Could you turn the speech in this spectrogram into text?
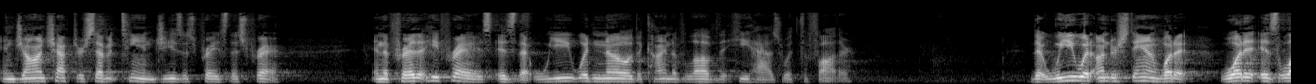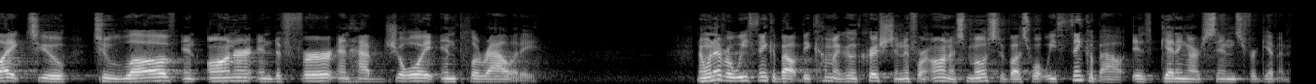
In John chapter 17, Jesus prays this prayer. And the prayer that he prays is that we would know the kind of love that he has with the Father. That we would understand what it, what it is like to to love and honor and defer and have joy in plurality. Now, whenever we think about becoming a Christian, if we're honest, most of us, what we think about is getting our sins forgiven.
